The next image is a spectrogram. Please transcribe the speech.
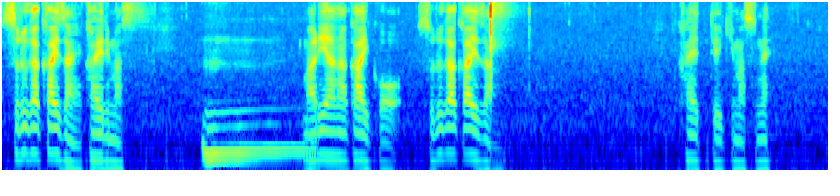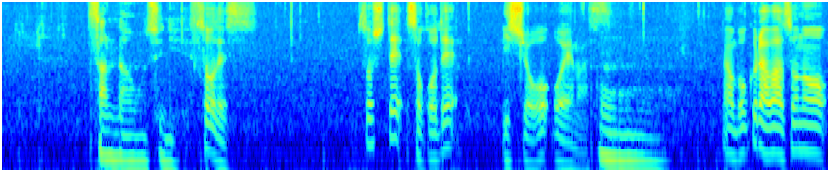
駿河海山へ帰ります。うーんマリアナ海溝駿河海山帰っていきますね。産卵をしにそうです。そしてそこで一生を終えます、おーだから僕らはその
